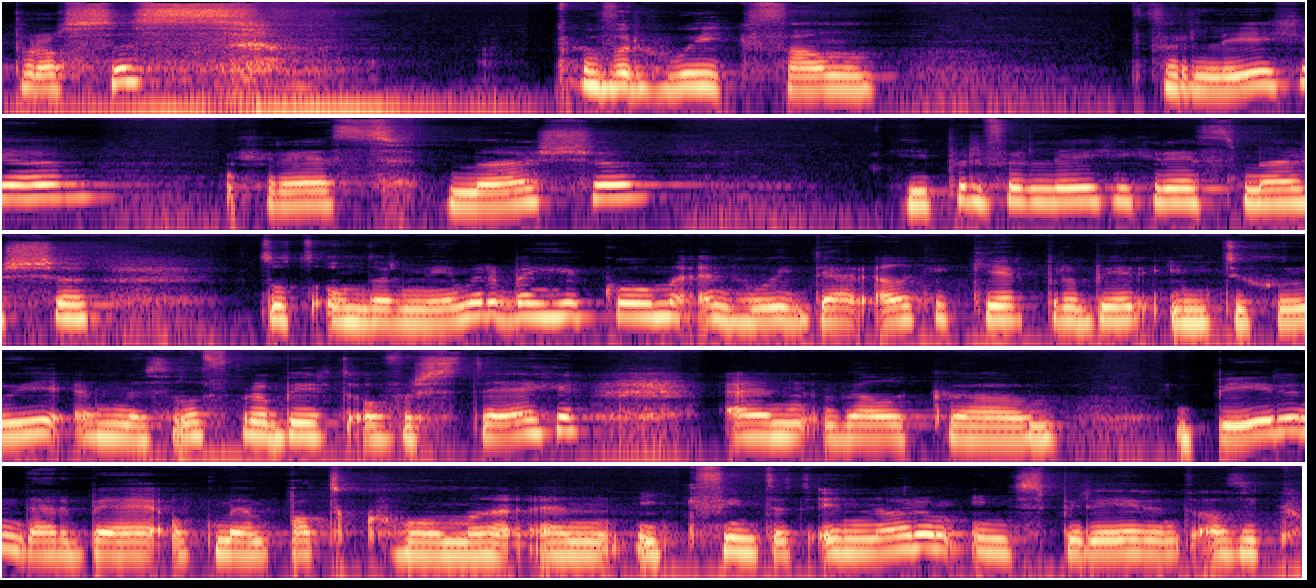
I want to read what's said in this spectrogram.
proces over hoe ik van verlegen grijs muisje, hyperverlegen grijs muisje, tot ondernemer ben gekomen en hoe ik daar elke keer probeer in te groeien en mezelf probeer te overstijgen en welke beren daarbij op mijn pad komen. En ik vind het enorm inspirerend als ik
